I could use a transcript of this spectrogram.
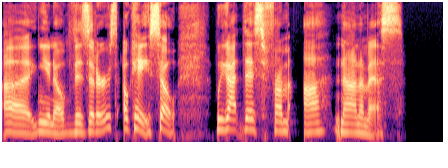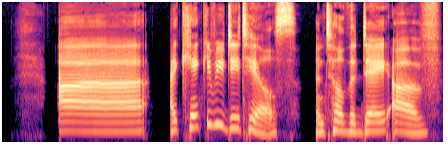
uh, you know, visitors. Okay, so we got this from Anonymous. Uh, I can't give you details until the day of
